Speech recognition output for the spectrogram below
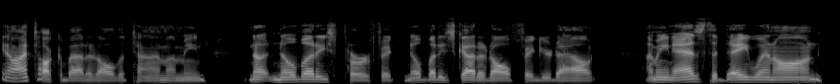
you know, I talk about it all the time. I mean, no, nobody's perfect. Nobody's got it all figured out. I mean, as the day went on,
